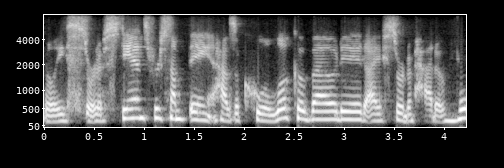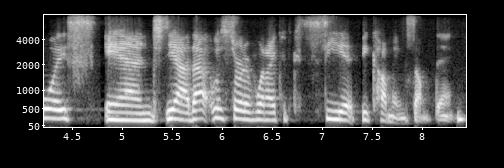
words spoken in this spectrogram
really sort of stands for something. It has a cool look about it. I sort of had a voice. And yeah, that was sort of when I could see it becoming something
